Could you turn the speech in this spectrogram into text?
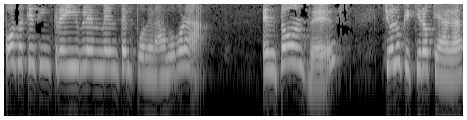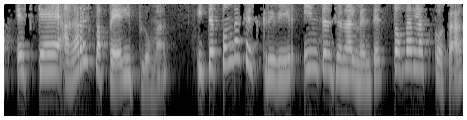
Cosa que es increíblemente empoderadora. Entonces, yo lo que quiero que hagas es que agarres papel y pluma y te pongas a escribir intencionalmente todas las cosas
